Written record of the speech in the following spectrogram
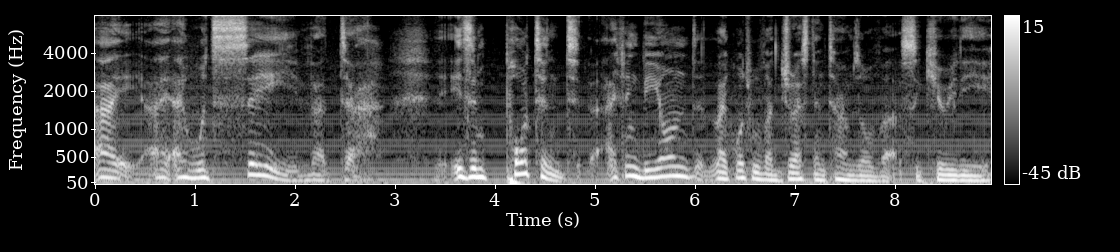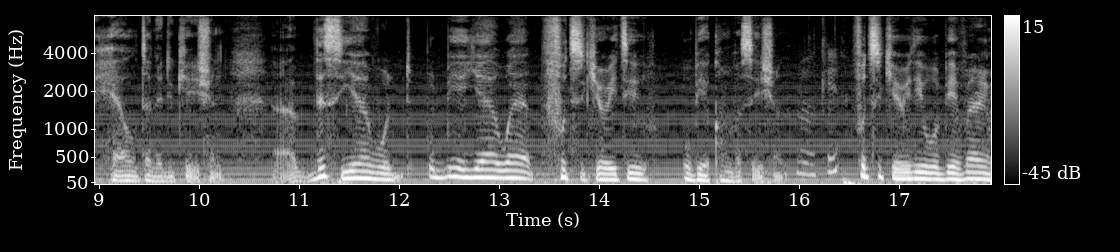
I, I, I would say that uh, it's important. I think beyond like what we've addressed in terms of uh, security, health, and education, uh, this year would would be a year where food security will be a conversation. Okay. Food security will be a very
